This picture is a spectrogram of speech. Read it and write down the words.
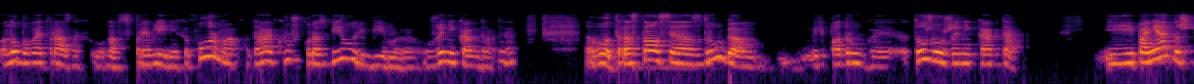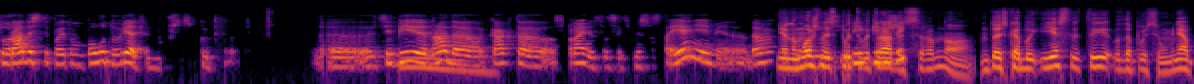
оно бывает в разных у нас проявлениях и формах. Да? Кружку разбил любимую, уже никогда. Да? Вот, расстался с другом или подругой, тоже уже никогда. И понятно, что радость ты по этому поводу вряд ли будешь испытывать. Э, тебе mm. надо как-то справиться с этими состояниями, да. Не, ну можно испытывать радость все равно. Ну то есть как бы если ты, вот, допустим, у меня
